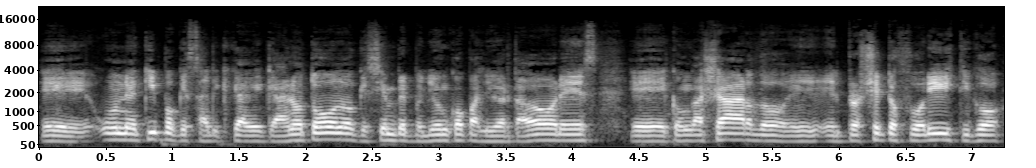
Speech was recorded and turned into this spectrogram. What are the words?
eh, un equipo que, que, ganó todo, que siempre peleó en Copas Libertadores, eh, con Gallardo, el proyecto futbolístico?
